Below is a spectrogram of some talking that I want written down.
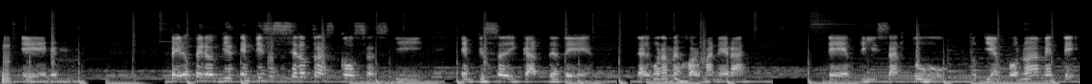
Eh, pero, pero empiezas a hacer otras cosas y empiezas a dedicarte de, alguna mejor manera de utilizar tu, tiempo. Nuevamente,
